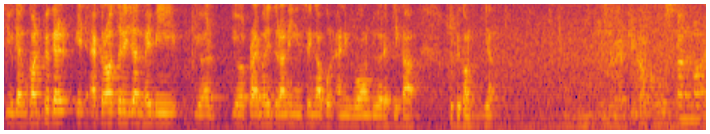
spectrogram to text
you can configure it across the region. Maybe your your primary is running in Singapore and you want your replica to be con yeah. Is the replica co-standby?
